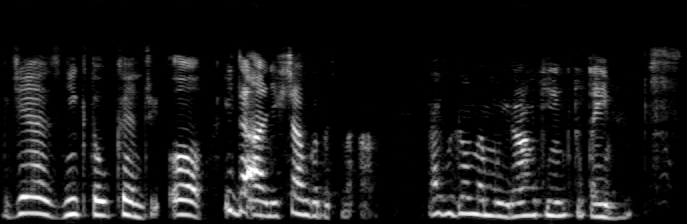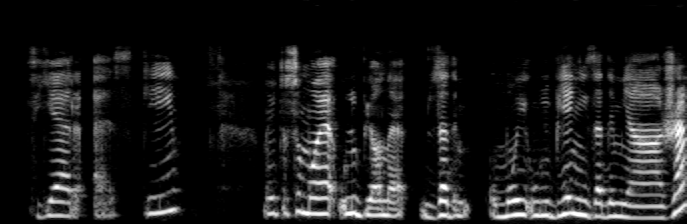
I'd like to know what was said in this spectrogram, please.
Gdzie zniknął Kenji? O, idealnie, chciałam go dać na A. Tak wygląda mój ranking. Tutaj tier eski. No i to są moje ulubione, zadym, moi ulubieni zadymiarze.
